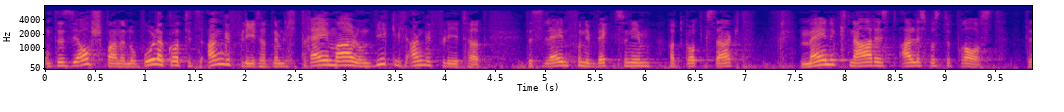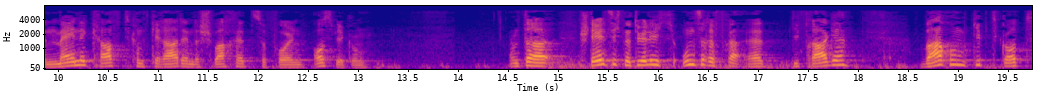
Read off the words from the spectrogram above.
und das ist ja auch spannend, obwohl er Gott jetzt angefleht hat, nämlich dreimal und wirklich angefleht hat, das Leiden von ihm wegzunehmen, hat Gott gesagt, meine Gnade ist alles, was du brauchst, denn meine Kraft kommt gerade in der Schwachheit zur vollen Auswirkung. Und da stellt sich natürlich unsere Fra äh, die Frage, warum gibt Gott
